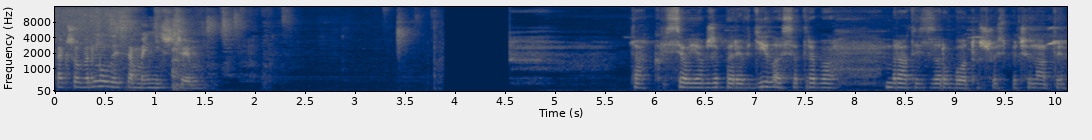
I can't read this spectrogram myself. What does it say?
Так що вернулися ми ні з чим. Так, все, я вже перевділася, треба братись за роботу, щось починати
